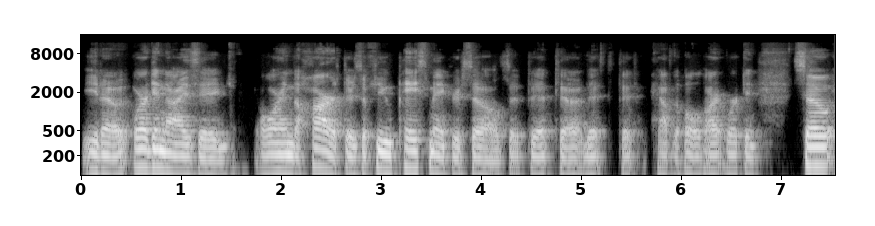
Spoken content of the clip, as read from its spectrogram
you know organizing or in the heart there's a few pacemaker cells that that uh, that, that have the whole heart working. So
